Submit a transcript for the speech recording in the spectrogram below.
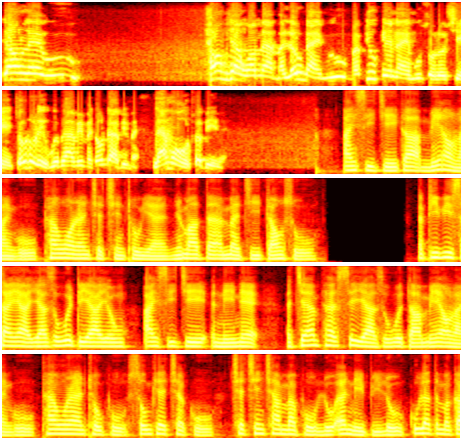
ပြောင်းလဲဘူးချောင်းပြောင်းဝမ်းမမလုံနိုင်ဘူးမပြုတ်ပြနိုင်ဘူးဆိုလို့ရှိရင်ကျုပ်တို့တွေဝေဖန်ပေးမယ်တုံးတက်ပေးမယ်လမ်းမော်ကိုထွက်ပေးမယ် ICJ ကမင်းအွန်လိုင်းကိုဖမ်းဝရမ်းချက်ချင်းထုတ်ရန်မြန်မာတန်အမတ်ကြီးတောင်းဆိုအပြည်ပြည်ဆိုင်ရာရာဇဝတ်တရားရုံး ICJ အနေနဲ့အကြမ်းဖက်စစ်ရာဇဝတ်သားမင်းအွန်လိုင်းကိုဖမ်းဝရမ်းထုတ်ဖို့ဆုံးဖြတ်ချက်ကိုချက်ချင်းချမှတ်ဖို့လိုအပ်နေပြီလို့ကုလသမဂ္ဂ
